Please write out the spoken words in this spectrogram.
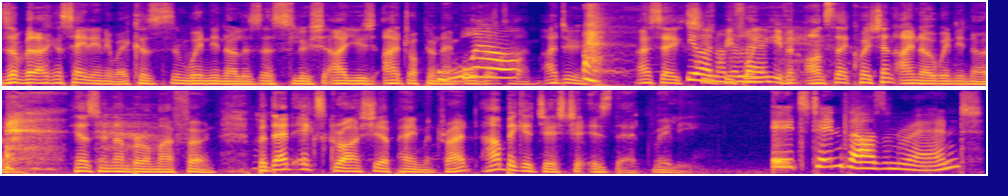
So, but I can say it anyway because Wendy Knowler's a solution. I use I drop your name all the time. I do. I say excuse before alone. you even answer that question. I know Wendy Knowler. Here's her number on my phone. But that ex gratia payment, right? How big a gesture is that really? It's 10,000 Rand.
